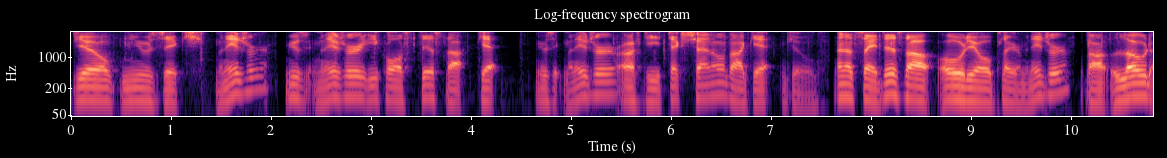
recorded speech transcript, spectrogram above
guild music manager, music manager equals this dot get music manager of the text channel dot get guild. And let's say this dot audio player manager dot load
